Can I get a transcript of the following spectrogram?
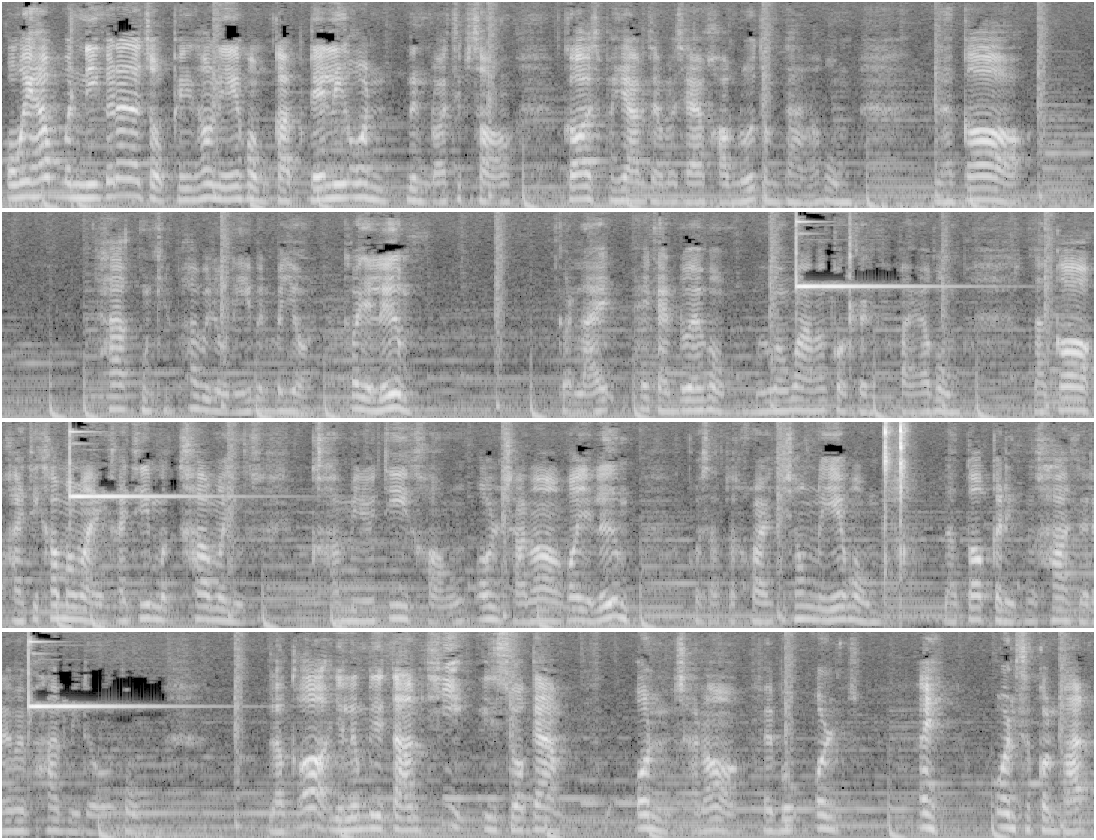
โอเคครับ วันนี้ก็น่าจะจบเพียงเท่านี้ผมกับ Daily On 112 ก็พยายามจะมาแชร์ความรู้ต่างๆครับผม แล้วก็ถ้าคุณคิดว่าวิดีโอนี้เป็นประโยชน์ก็อย่าลืมกดไลค์ให้กันด้วยผมมือว่างๆก็กดกันไปครับผม แล้วก็ใครที่เข้ามาใหม่ ใครที่มาเข้ามาอยู่ community ของ อ้น Channel ก็อย่าลืม กด subscribe ที่ช่องนี้ผม แล้วก็กระดิ่งข้างๆจะได้ไม่พลาดวิดีโอผม แล้วก็อย่าลืมไปติดตามที่ Instagram อ้น Channel Facebook อ้นเอ้ยอ้นสกลพัฒน์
